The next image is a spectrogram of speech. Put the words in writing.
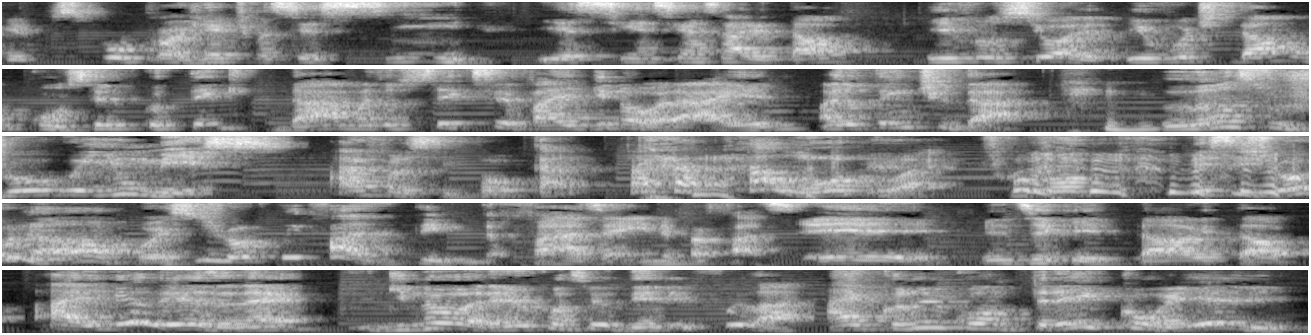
Ele disse, o projeto vai ser assim, e assim, assim, assado e tal. E ele falou assim: olha, eu vou te dar um conselho que eu tenho que dar, mas eu sei que você vai ignorar ele, mas eu tenho que te dar. Lança o jogo em um mês. Aí eu falei assim, pô, o cara tá, tá- tá louco, ué. Ficou louco. Esse jogo não, pô, esse jogo tem que fazer, tem muita fase ainda pra fazer, e não sei o que e tal e tal. Aí beleza, né? Ignorei o conselho dele e fui lá. Aí quando eu encontrei com ele,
